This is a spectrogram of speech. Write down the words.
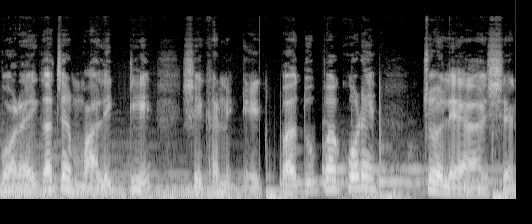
বড়াই গাছের মালিকটি সেখানে এক পা দুপা করে চলে আসেন।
